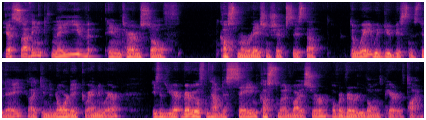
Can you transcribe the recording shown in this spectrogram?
Yes, I think naive in terms of customer relationships is that the way we do business today, like in the Nordic or anywhere, is that you very often have the same customer advisor over a very long period of time.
